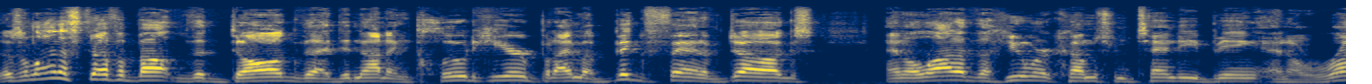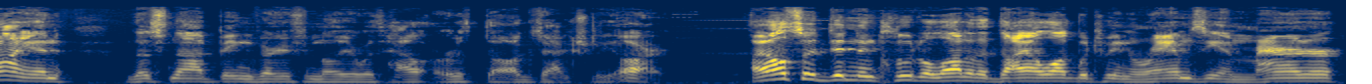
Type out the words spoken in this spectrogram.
There's a lot of stuff about the dog that I did not include here, but I'm a big fan of dogs, and a lot of the humor comes from Tendi being an Orion, thus not being very familiar with how Earth dogs actually are. I also didn't include a lot of the dialogue between Ramsey and Mariner,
